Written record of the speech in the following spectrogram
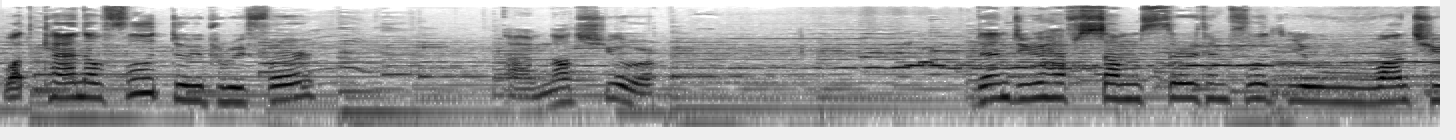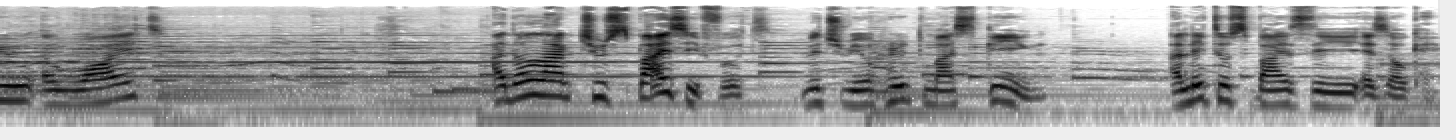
What kind of food do you prefer? I'm not sure. Then do you have some certain food you want to avoid? I don't like too spicy food, which will hurt my skin. A little spicy is okay.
